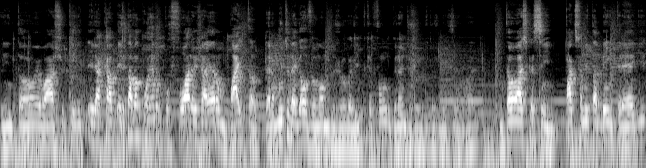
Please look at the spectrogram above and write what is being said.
Então eu acho que ele, ele acaba. Ele tava correndo por fora, já era um baita. Era muito legal ver o nome do jogo ali, porque foi um grande jogo de 2019. Então eu acho que assim, Pax pra mim tá bem entregue.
